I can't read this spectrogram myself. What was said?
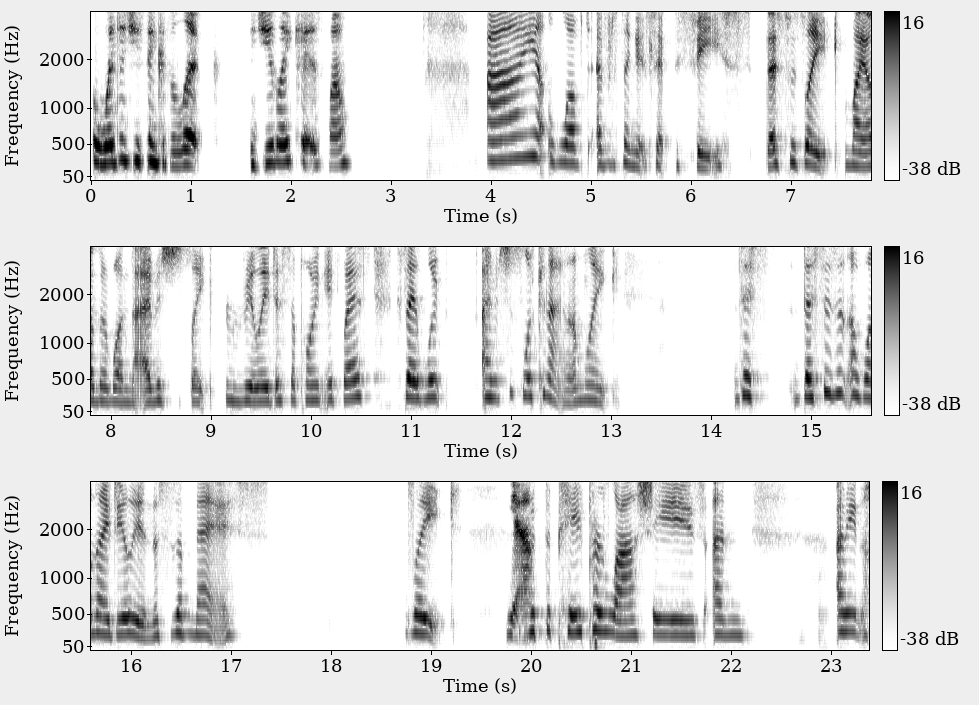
But what did you think of the look? Did you like it as well? I loved everything except the face. This was like my other one that I was just like really disappointed with because I look I was just looking at it and I'm like this this isn't a one-eyed alien, this is a mess. Like Yeah. with the paper lashes and I mean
